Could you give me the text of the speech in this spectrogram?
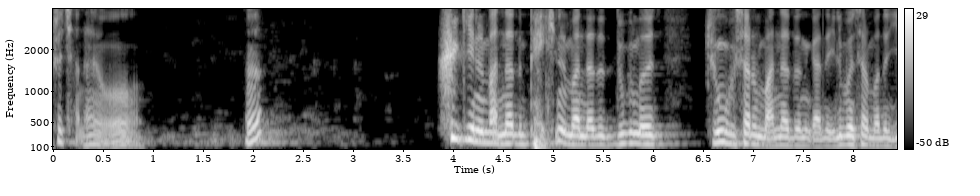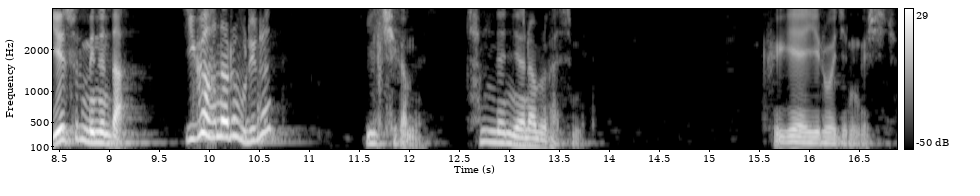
그렇잖아요. 어? 흑인을 만나든 백인을 만나든 누구든 중국 사람을 만나든 간에 일본 사람을 만나든 예수를 믿는다. 이거 하나로 우리는 일치감을 참된 연합을 갖습니다. 그게 이루어지는 것이죠.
